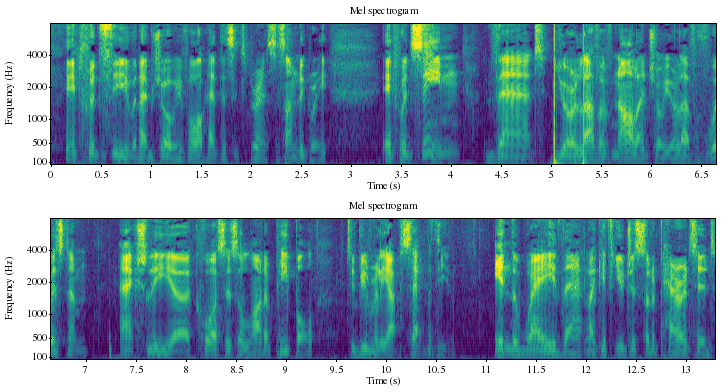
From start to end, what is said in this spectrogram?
it would seem, and I'm sure we've all had this experience to some degree, it would seem that your love of knowledge or your love of wisdom actually uh, causes a lot of people to be really upset with you. In the way that, like, if you just sort of parroted,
